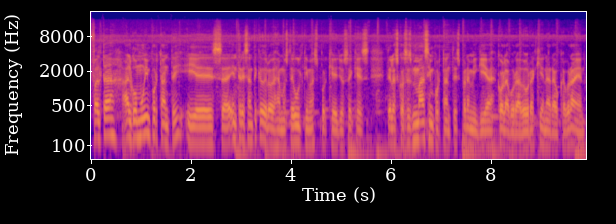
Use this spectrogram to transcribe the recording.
Falta algo muy importante y es eh, interesante que lo dejamos de últimas porque yo sé que es de las cosas más importantes para mi guía colaborador aquí en Arauca, Brian,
